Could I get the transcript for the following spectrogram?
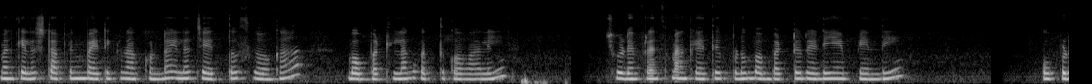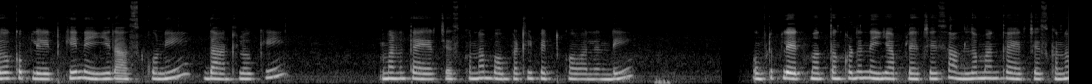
మనకి ఇలా స్టఫింగ్ బయటికి రాకుండా ఇలా చేత్తో స్లోగా బొబ్బట్లాగా ఒత్తుకోవాలి. చూడండి ఫ్రెండ్స్ మనకైతే ఇప్పుడు బొబ్బట్టు రెడీ అయిపోయింది. ఇప్పుడు ఒక ప్లేట్కి నెయ్యి రాసుకొని దాంట్లోకి మనం తయారు చేసుకున్న బొబ్బట్లు పెట్టుకోవాలండి. ఇప్పుడు ప్లేట్ మొత్తం కూడా నెయ్యి అప్లై చేసి అందులో మనం తయారు చేసుకున్న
